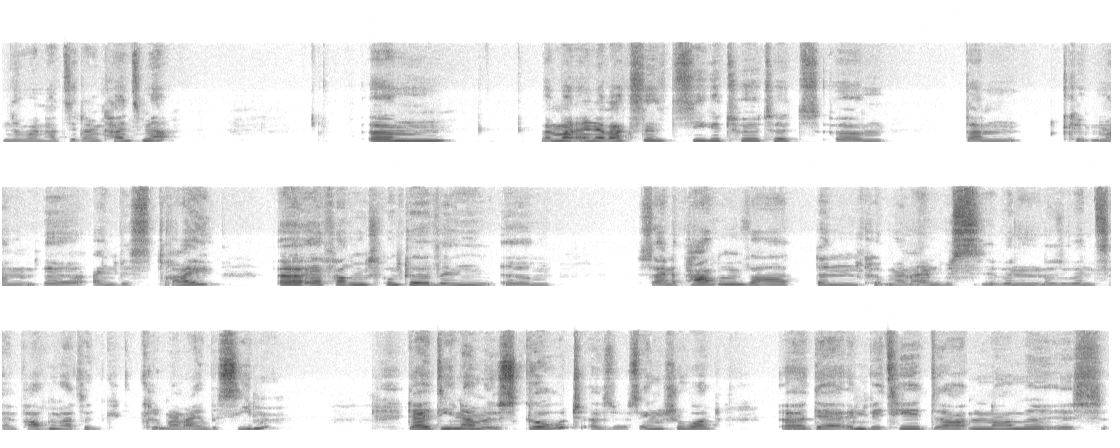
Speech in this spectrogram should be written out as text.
Und irgendwann hat sie dann keins mehr. Ähm, wenn man eine erwachsene Ziege tötet, ähm, dann kriegt man äh, ein bis drei äh, Erfahrungspunkte. Wenn ähm, es eine Paarung war, dann kriegt man ein bis, wenn, also wenn es eine Paarung hatte, kriegt man ein bis sieben. Der ID-Name ist Goat, also das englische Wort. Äh, der NBT-Datenname ist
